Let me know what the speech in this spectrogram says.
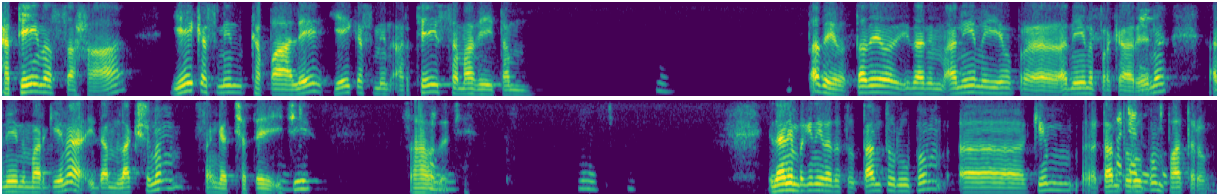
घटेन सह एकस्मिन् कपाले एकस्मिन् अर्थे समवेतम् तदेव तदेव इदानीम् अनेन एव प्र अनेन प्रकारेण अनेन मार्गेण इदं लक्षणं सङ्गच्छते इति सः वदति इदानीं भगिनी वदतु तन्तुरूपं किं तन्तुरूपं पातरूपं।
